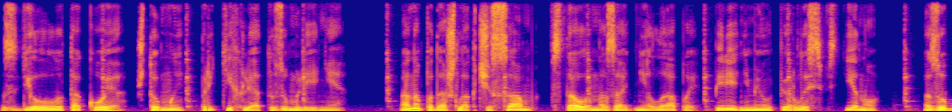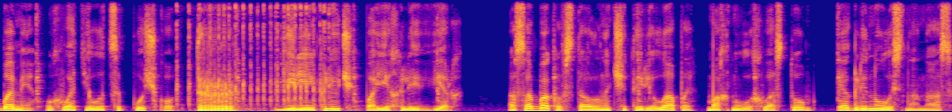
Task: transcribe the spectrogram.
сделала такое, что мы притихли от изумления. Она подошла к часам, встала на задние лапы, передними уперлась в стену, а зубами ухватила цепочку. Тррр! Гири и ключ поехали вверх, а собака встала на четыре лапы, махнула хвостом и оглянулась на нас.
